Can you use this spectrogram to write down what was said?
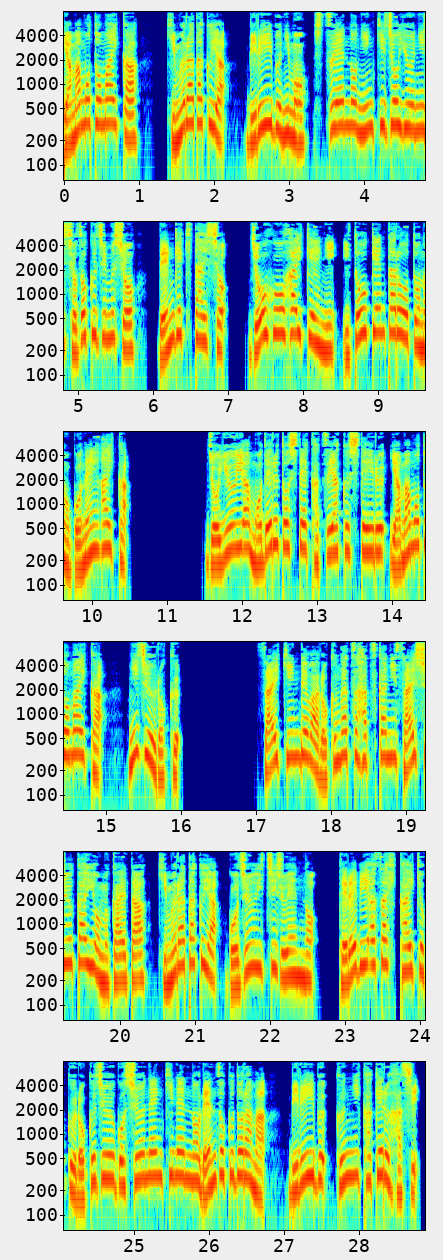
山本舞香、木村拓哉、ビリーブにも出演の人気女優に所属事務所、電撃対処、情報背景に伊藤健太郎との5年愛花。女優やモデルとして活躍している山本舞香、26。最近では6月20日に最終回を迎えた木村拓哉51主演のテレビ朝日開局65周年記念の連続ドラマ、ビリーブ君にかける橋。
